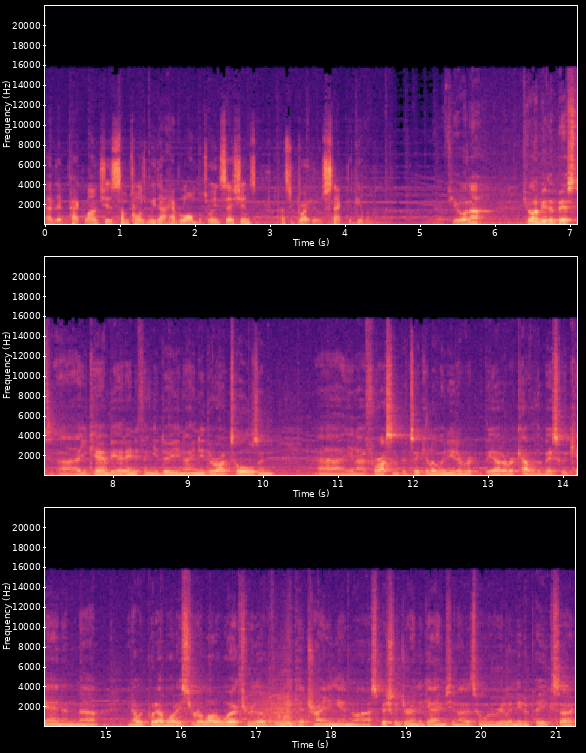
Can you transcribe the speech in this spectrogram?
and their packed lunches. Sometimes we don't have long between sessions. That's a great little snack to give them. Yeah, if you wanna, if you wanna be the best uh, you can be at anything you do, you know you need the right tools, and uh, you know for us in particular, we need to be able to recover the best we can, and uh, you know we put our bodies through a lot of work through the, the week at training, and uh, especially during the games, you know that's when we really need a peak. So.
